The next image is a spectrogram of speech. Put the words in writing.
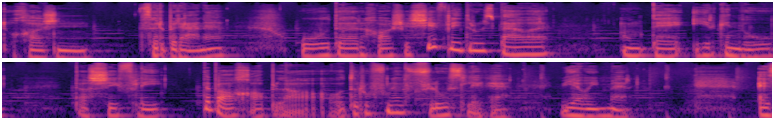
Du kannst ihn verbrennen oder kannst ein Schiffli daraus bauen und dann irgendwo das Schiffli den Bach abladen oder auf einen Fluss legen, wie auch immer. Ein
